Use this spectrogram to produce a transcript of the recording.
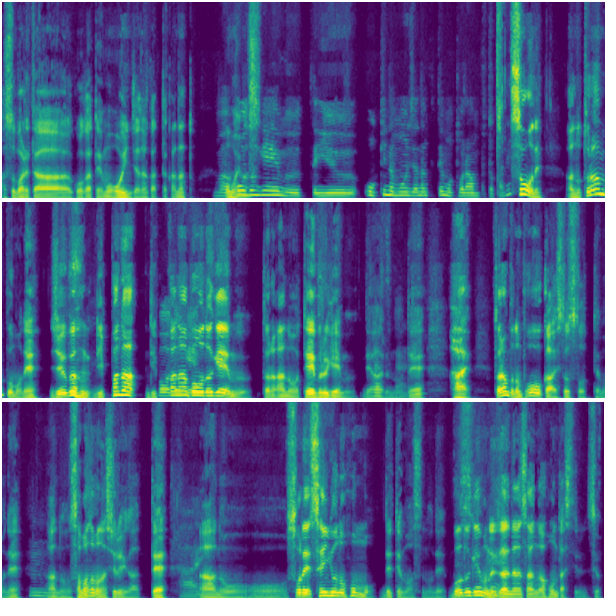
遊ばれたご家庭も多いんじゃなかったかなと。まあ、思いますボードゲームっていう大きなものじゃなくてもトランプとかね。そうね。あのトランプもね、十分立派な、立派なボードボードゲーム、トラあのテーブルゲームであるので、はい。トランプのポーカー一つとってもね、うんあの、様々な種類があって、はい。あの、それ専用の本も出てますので、ボードゲームのデザイナーさんが本出してるんですよ。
